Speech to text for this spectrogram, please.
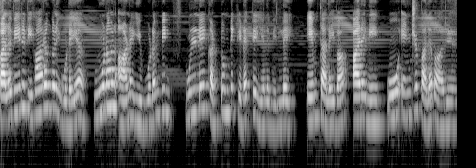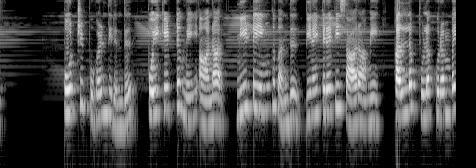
பலவேறு விகாரங்களை உடைய ஊனால் ஆன இவ்வுடம்பின் உள்ளே கட்டுண்டு கிடக்க இயலவில்லை. எம் தலைவா அரணே ஓ என்று பலவாறு. போற்றி புகழ்ந்திருந்து பொய்கெட்டு மெய் ஆனார். மீட்டு எங்கு வந்து? வினை பிறவி சாராமே. கள்ள புலக்குரம்பை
